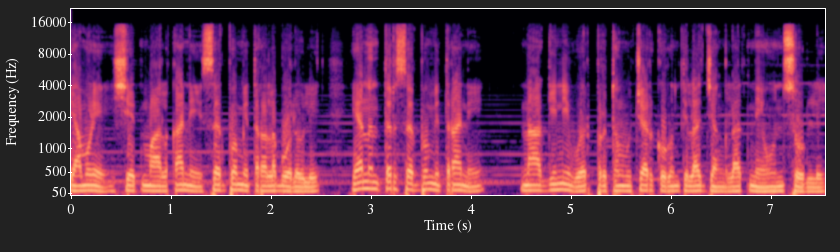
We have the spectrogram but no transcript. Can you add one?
यामुळे शेतमालकाने सर्पमित्राला बोलवले. यानंतर सर्पमित्राने नागिनीवर प्रथमोपचार करून तिला जंगलात नेऊन सोडले.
